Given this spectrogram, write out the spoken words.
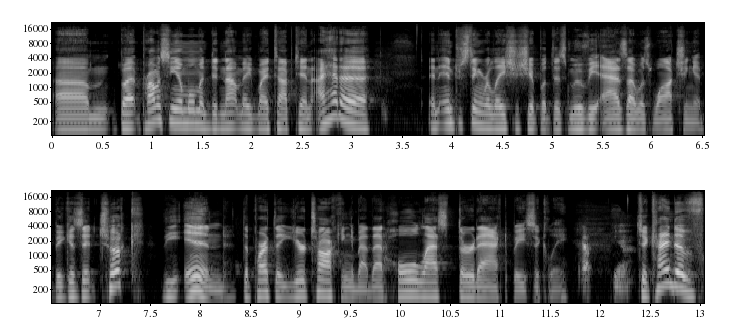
Um, but Promising Young Woman did not make my top ten. I had a an interesting relationship with this movie as I was watching it because it took the end, the part that you're talking about, that whole last third act, basically, Yep. Yeah. to kind of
